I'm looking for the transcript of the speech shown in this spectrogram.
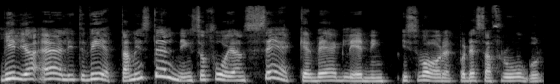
Vill jag ärligt veta min ställning så får jag en säker vägledning i svaret på dessa frågor.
